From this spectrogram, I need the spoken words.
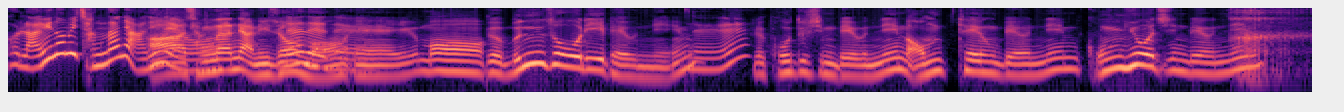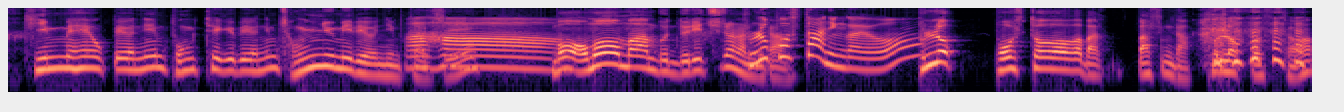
어, 라인업이 장난이 아니네요. 아, 장난이 아니죠. 네네네. 뭐, 예, 이거 뭐, 그 문소리 배우님, 네. 그리고 고두신 배우님, 엄태웅 배우님, 공효진 배우님, 김혜옥 배우님, 봉태규 배우님, 정유미 배우님까지 아하. 뭐 어마어마한 분들이 출연합니다. 블록버스터 아닌가요? 블록 버스터가 맞, 맞습니다. 블록버스터.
